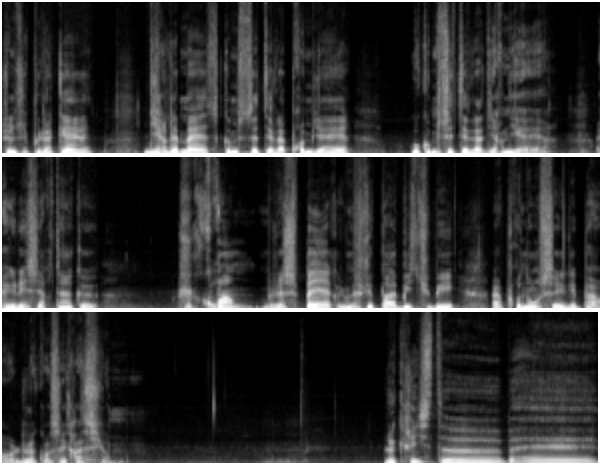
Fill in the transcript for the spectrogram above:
je ne sais plus laquelle, dire les messes comme c'était la première ou comme c'était la dernière. Et il est certain que je crois, j'espère que je ne me suis pas habitué à prononcer les paroles de la consécration. Le Christ, euh, ben,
